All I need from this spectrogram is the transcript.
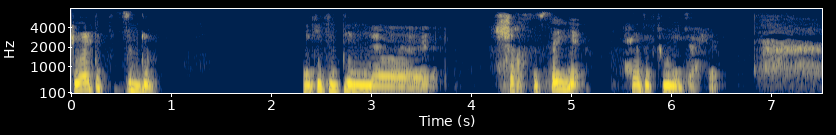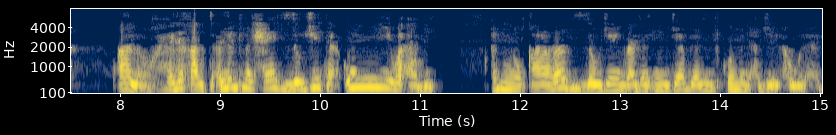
حياتك تتزقم ملي كي تدي الشخص السيء حياتك تولي جحيم الوغ هذه قالت تعلمت من الحياة الزوجية تاع أمي وأبي. أنه قرارات الزوجين بعد الإنجاب لازم تكون من أجل الأولاد.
